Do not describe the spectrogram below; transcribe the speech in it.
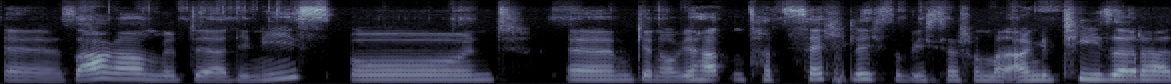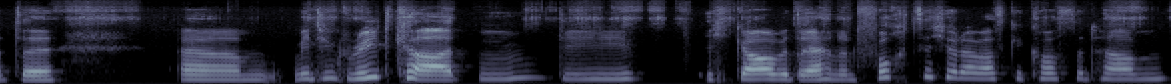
äh, Sarah und mit der Denise und ähm, genau, wir hatten tatsächlich, so wie ich es ja schon mal angeteasert hatte, ähm, Meet and Greet Karten, die ich glaube 350 oder was gekostet haben.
